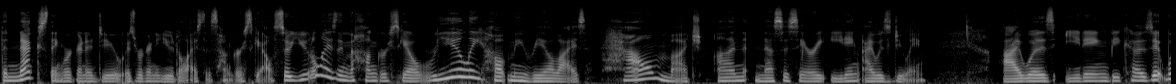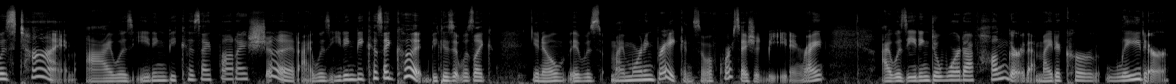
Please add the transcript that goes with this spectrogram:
the next thing we're going to do is we're going to utilize this hunger scale. So, utilizing the hunger scale really helped me realize how much unnecessary eating I was doing. I was eating because it was time. I was eating because I thought I should. I was eating because I could, because it was like, you know, it was my morning break. And so, of course, I should be eating, right? I was eating to ward off hunger that might occur later.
